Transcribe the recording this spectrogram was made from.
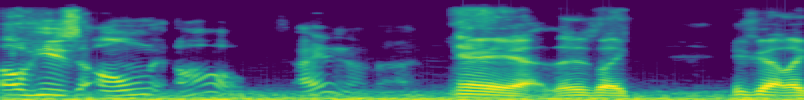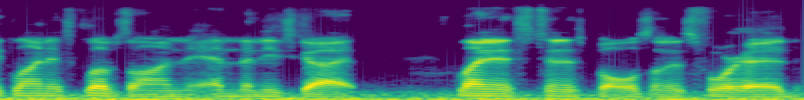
Oh, he's only. Oh, I didn't know that. Yeah, yeah. yeah. There's like he's got like Linus gloves on, and then he's got Linus tennis balls on his forehead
